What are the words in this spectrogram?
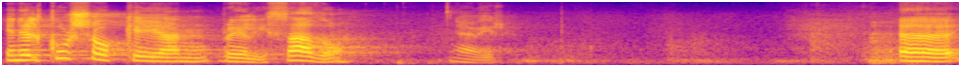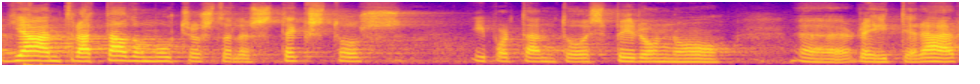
En el curso que han realizado, eh, ya han tratado muchos de los textos y por tanto espero no eh, reiterar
